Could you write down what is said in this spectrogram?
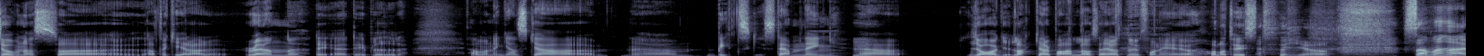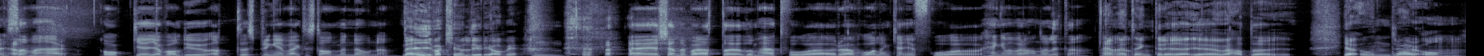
Jonas eh, attackerar Ren. Det, det blir ja, men en ganska eh, bitsk stämning. Mm. Eh, jag lackar på alla och säger att nu får ni eh, hålla tyst. Ja. Samma här, samma här. Och eh, jag valde ju att eh, springa iväg till stan med Nona. Nej, vad kul, det gjorde jag med. Mm. Eh, jag känner bara att de här två rövhålen kan ju få hänga med varandra lite. Ja, men jag tänkte det. Jag, jag, hade, jag undrar om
